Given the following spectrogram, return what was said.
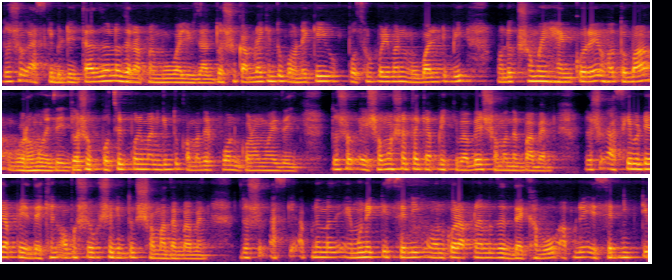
দর্শক, আজকে ভিডিও তার জন্য যারা আপনার মোবাইল ইউজার দর্শক, আমরা কিন্তু অনেকেই প্রচুর পরিমাণ মোবাইল টিপি অনেক সময় হ্যাং করে অথবা গরম হয়ে যায়। দর্শক, প্রচুর পরিমাণ কিন্তু আমাদের ফোন গরম হয়ে যায়। দর্শক, এই সমস্যা থেকে আপনি কীভাবে সমাধান পাবেন? দর্শক, আজকে ভিডিও আপনি দেখেন, অবশ্যই অবশ্যই কিন্তু সমাধান পাবেন। দর্শক, আজকে আপনার মাঝে এমন একটি সেটিং অন করে আপনার মাঝে দেখাবো। আপনার এই সেটিংটি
